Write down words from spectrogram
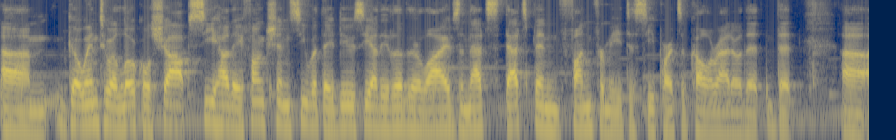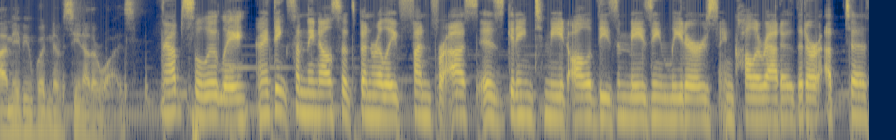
um, go into a local shop, see how they function, see what they do, see how they live their lives, and that's that's been fun for me to see parts of Colorado that that uh, I maybe wouldn't have seen otherwise. Absolutely. And I think something else that's been really fun for us is getting to meet all of these amazing leaders in Colorado that are up to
